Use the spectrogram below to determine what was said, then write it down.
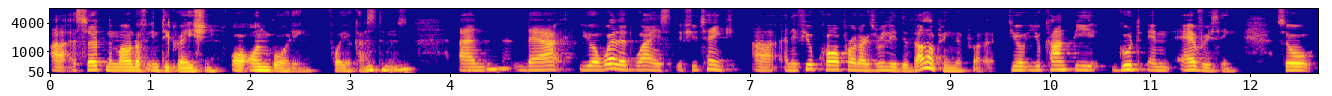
uh, a certain amount of integration or onboarding for your customers. Mm-hmm. and Mhm. there you are well advised if you take uh, and if your core product is really developing the product you, you can't be good in everything so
